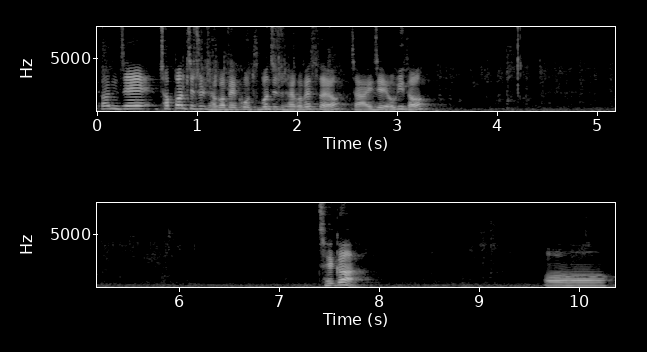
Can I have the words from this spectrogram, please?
현재 첫 번째 줄 작업했고 두 번째 줄 작업했어요. 자, 이제 여기서 제가 어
